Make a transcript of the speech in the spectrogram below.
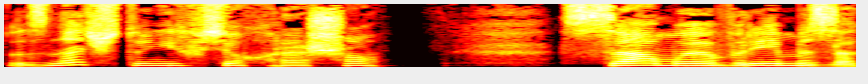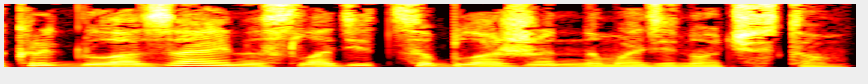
Значит, у них все хорошо. Самое время закрыть глаза и насладиться блаженным одиночеством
